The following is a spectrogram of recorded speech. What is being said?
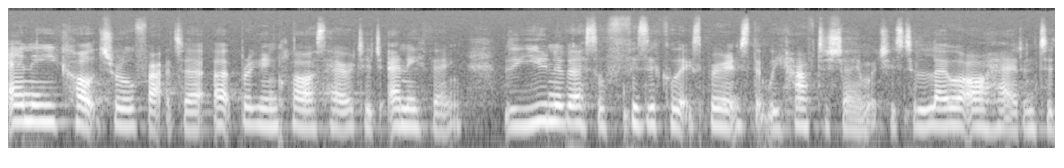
any cultural factor, upbringing, class, heritage, anything, there's a universal physical experience that we have to shame, which is to lower our head and to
